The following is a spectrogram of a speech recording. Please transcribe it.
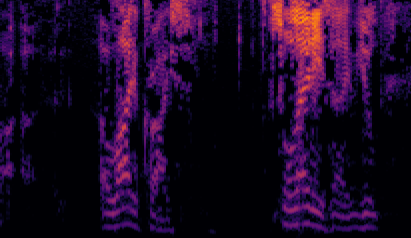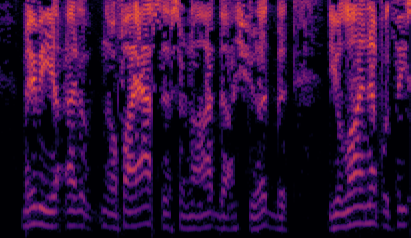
uh, a light of Christ. So, ladies, uh, you maybe I don't know if I asked this or not, but I should. But you line up with these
